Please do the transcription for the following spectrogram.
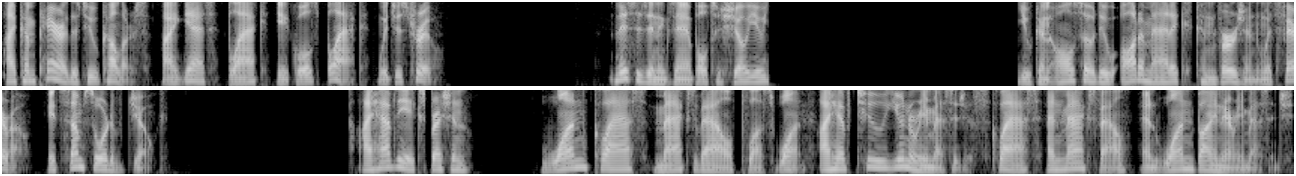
I compare the two colors. I get black equals black, which is true. This is an example to show you you can also do automatic conversion with Pharo. It's some sort of joke. I have the expression 1 class maxval plus 1. I have two unary messages, class and maxval, and one binary message.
